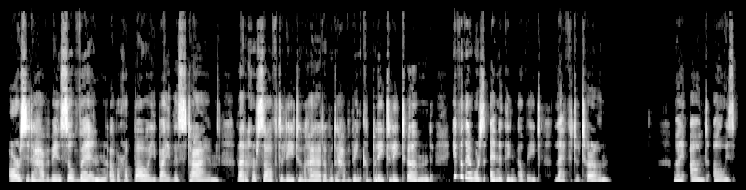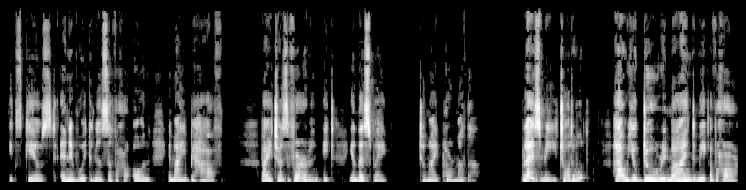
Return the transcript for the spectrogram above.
Or she'd have been so vain of her boy by this time that her soft little head would have been completely turned, if there was anything of it left to turn. My aunt always excused any weakness of her own in my behalf by transferring it in this way to my poor mother. Bless me, Trotwood, how you do remind me of her!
